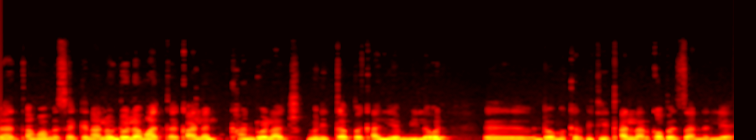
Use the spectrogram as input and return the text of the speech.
በጣም አመሰግናለሁ። እንደው ለማጠቃለል ከአንድ ወላጅ ምን ይጠበቃል የሚለውን እንደው ምክር ቤት ጣል አድርገው በዛ እንለያይ።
